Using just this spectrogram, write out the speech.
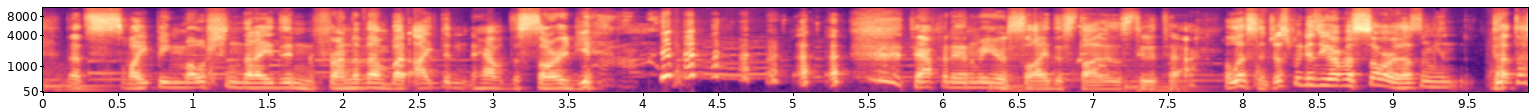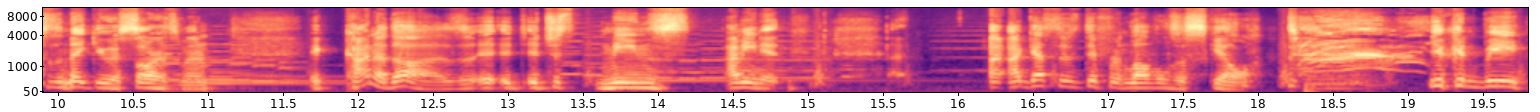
that swiping motion that I did in front of them, but I didn't have the sword yet. Tap an enemy or slide the stylus to attack. Well, listen, just because you have a sword doesn't mean that doesn't make you a swordsman. It kind of does. It, it, it, just means, I mean, it. I, I guess there's different levels of skill. you can be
